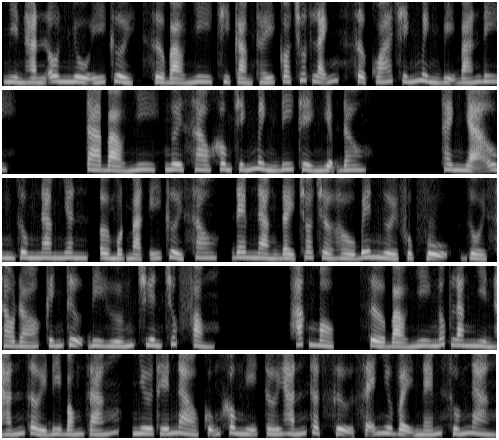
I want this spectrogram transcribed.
Nhìn hắn ôn nhu ý cười, sở bảo nhi chỉ cảm thấy có chút lãnh, sợ quá chính mình bị bán đi. Ta bảo nhi, ngươi sao không chính mình đi thể nghiệm đâu. Thanh nhã ung dung nam nhân, ở một mặt ý cười sau, đem nàng đẩy cho chờ hầu bên người phục vụ, rồi sau đó kính tự đi hướng chuyên trúc phòng. Hắc mộc, sở bảo nhi ngốc lăng nhìn hắn rời đi bóng dáng, như thế nào cũng không nghĩ tới hắn thật sự sẽ như vậy ném xuống nàng.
